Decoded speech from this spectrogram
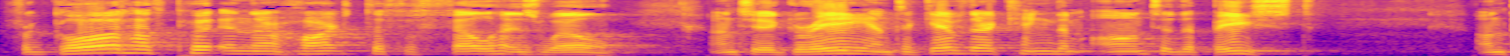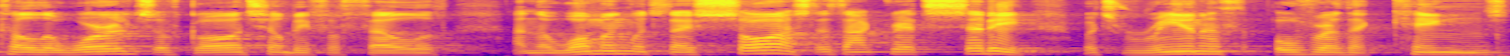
For God hath put in their heart to fulfill his will, and to agree, and to give their kingdom unto the beast until the words of God shall be fulfilled. And the woman which thou sawest is that great city which reigneth over the kings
